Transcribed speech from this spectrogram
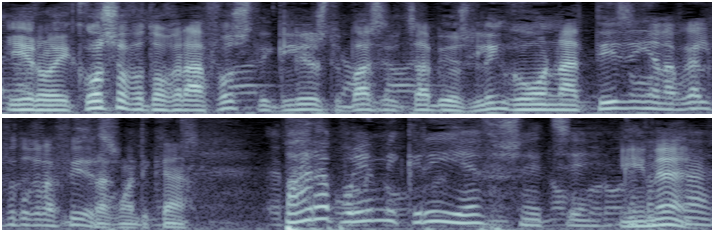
Ηρωικός ο φωτογράφος στην κλήρωση του Μπάσκετ Champions League γονατίζει για να βγάλει φωτογραφίες. Πραγματικά. Πάρα πολύ μικρή η αίθουσα, έτσι. Είναι.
